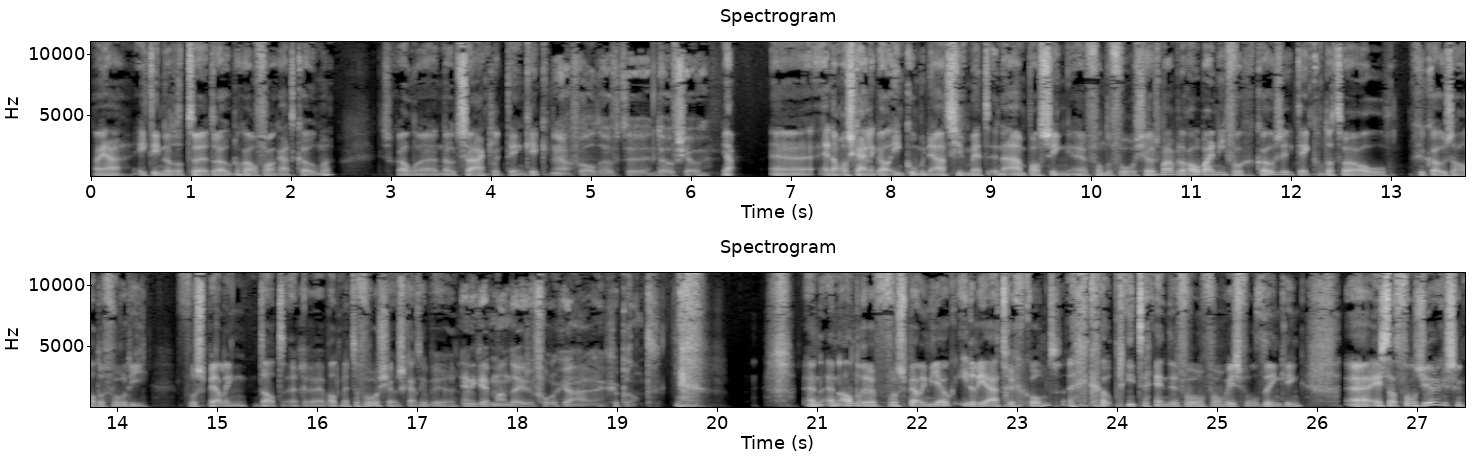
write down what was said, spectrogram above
nou ja, ik denk dat het uh, er ook nog wel van gaat komen. Dat is ook wel noodzakelijk, denk ik. Ja, vooral de, hoofd, de hoofdshow. Hè? Ja, uh, en dan waarschijnlijk wel in combinatie met een aanpassing uh, van de vorige shows. Maar we hebben er allebei niet voor gekozen. Ik denk omdat we al gekozen hadden voor die voorspelling dat er uh, wat met de voorshows gaat gebeuren. En ik heb hem aan deze vorig jaar gebrand. een, een andere voorspelling die ook ieder jaar terugkomt. Ik hoop niet in de vorm van wishful thinking. is dat Fons Jurgens een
